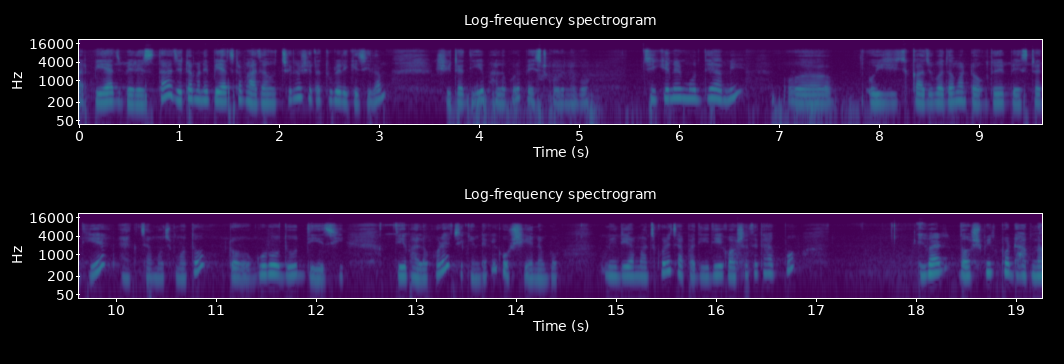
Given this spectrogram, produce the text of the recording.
আর পেঁয়াজ বেরেস্তা, যেটা মানে পেঁয়াজটা ভাজা হচ্ছিল সেটা তুলে রেখেছিলাম, সেটা দিয়ে ভালো করে পেস্ট করে নেব। চিকেনের মধ্যে আমি ওই কাজু বাদাম আর টক দইয়ের পেস্টটা দিয়ে এক চামচ মতো গুঁড়ো দুধ দিয়েছি। দিয়ে ভালো করে চিকেনটাকে কষিয়ে নেব। মিডিয়াম আঁচ করে চাপা দিয়ে দিয়ে কষাতে থাকব। এবার দশ মিনিট পর ঢাকনা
